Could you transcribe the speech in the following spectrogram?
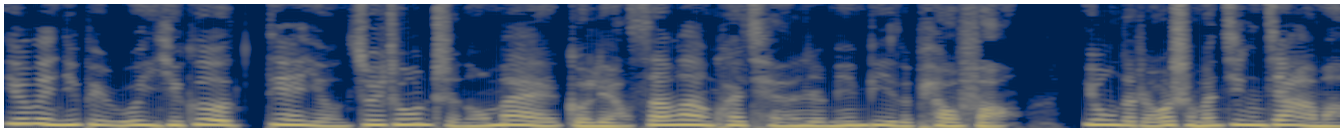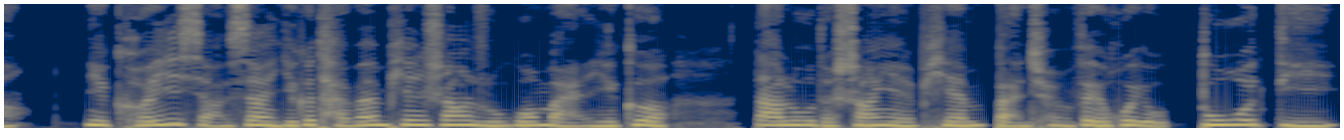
因为你比如一个电影最终只能卖个两三万块钱人民币的票房，用得着什么竞价吗？你可以想象，一个台湾片商如果买一个大陆的商业片，版权费会有多低？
